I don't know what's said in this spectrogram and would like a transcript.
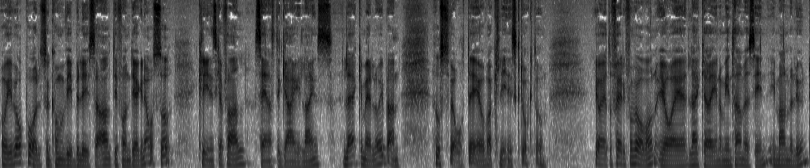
och i vår podd så kommer vi belysa allt ifrån diagnoser, kliniska fall, senaste guidelines, läkemedel och ibland hur svårt det är att vara klinisk doktor. Jag heter Fredrik von Wåvern och jag är läkare inom internmedicin i Malmö-Lund.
